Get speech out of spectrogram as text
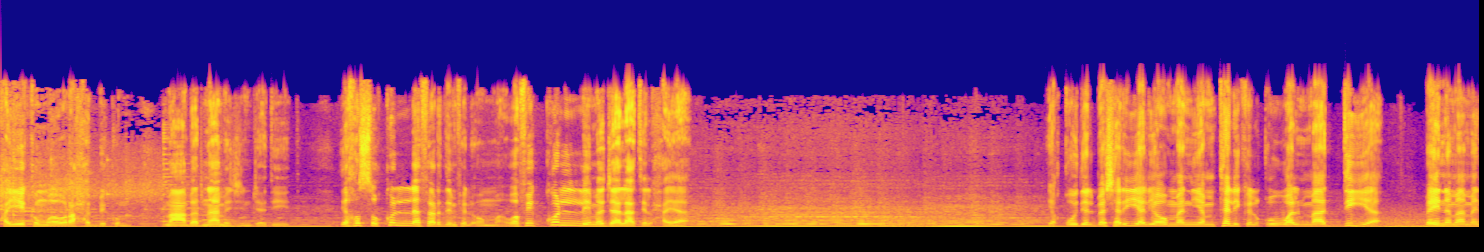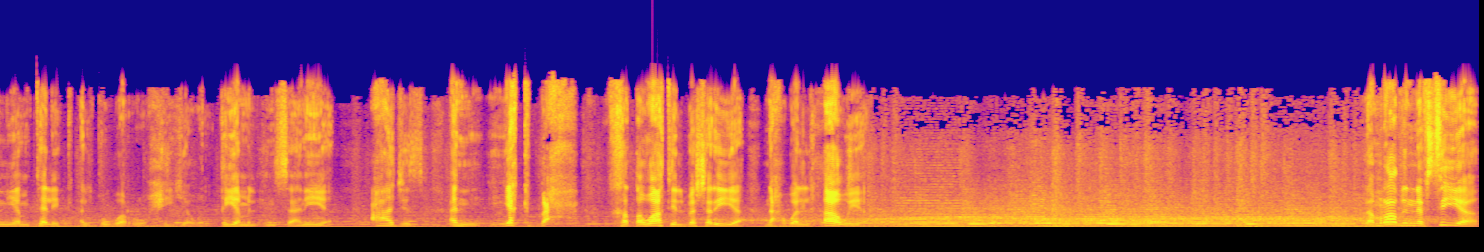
أحييكم وأرحب بكم مع برنامج جديد يخص كل فرد في الأمة وفي كل مجالات الحياة. يقود البشرية اليوم من يمتلك القوة المادية بينما من يمتلك القوة الروحية والقيم الإنسانية. عاجز أن يكبح خطوات البشرية نحو الهاوية. الأمراض النفسية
